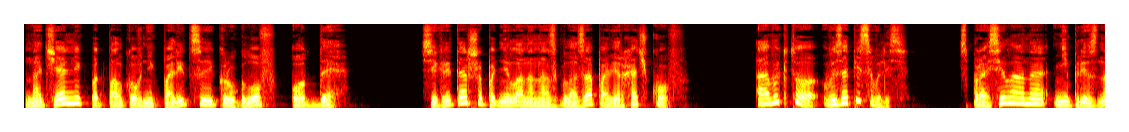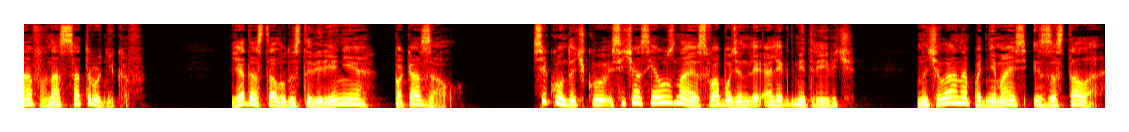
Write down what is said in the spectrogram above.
«Начальник подполковник полиции Круглов О.Д.». Секретарша подняла на нас глаза поверх очков. «А вы кто, вы записывались?» — спросила она, не признав в нас сотрудников. Я достал удостоверение, показал. «Секундочку, сейчас я узнаю, свободен ли Олег Дмитриевич». Начала она, поднимаясь из-за стола.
